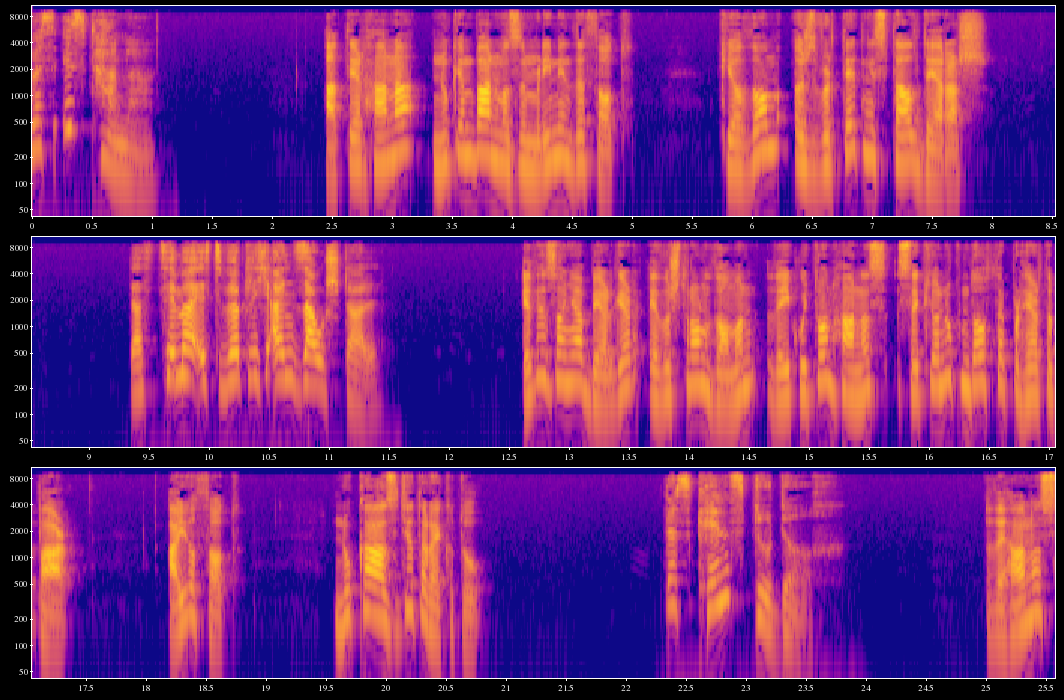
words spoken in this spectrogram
Was ist Hana? Atëherë Hana nuk e mban më zemërimin dhe thotë, Kjo dhomë është vërtet një stall derrash. Das Zimmer ist wirklich ein Saustall. Edhe zonja Berger e vështron dhomën dhe i kujton Hanës se kjo nuk ndodhte për herë të parë. Ajo thotë, Nuk ka asgjë të re këtu. Das kennst du doch. Dhe Hanës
